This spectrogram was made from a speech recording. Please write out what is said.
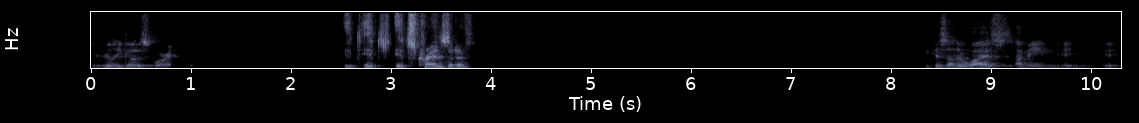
It really goes for it. It, it's, it's transitive? Because otherwise, I mean, it, it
